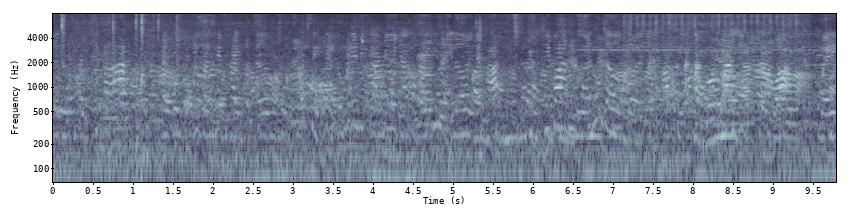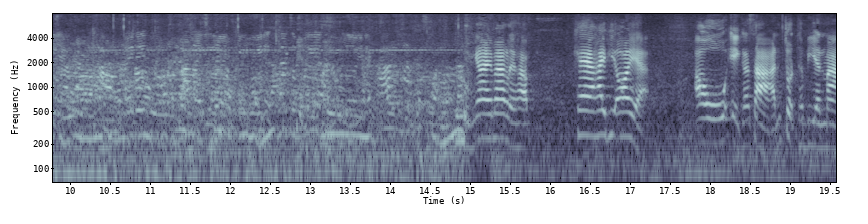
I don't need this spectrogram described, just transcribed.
เลยอยู่ที่บ้านเป็นคนอยู่ที่ประเทศไทยเหมือนเดิมส่วนทรัพย์สินเนี่ยก็ไม่ได้มีการโยกย้ายออกไปที่ไหนเลยนะคะ อยู่ที่บ้านเหมือนเดิมเลยแต่ว่าติดต่อมาเนี่ยแต่ว่าไม่ได้ดูข่าวไม่ได้ดูอะไรไม่อยู่ทีวีเนี่ยแทบจะไม่ได้ดูเลยนะคะ ง่ากเลยครับ แค่ให้พี่อ้อยอะเอาเอกสารจดทะเบียนมา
